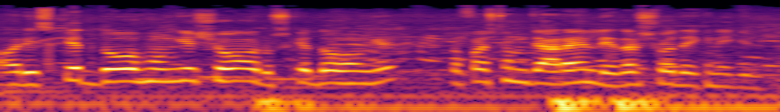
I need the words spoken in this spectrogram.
और इसके दो होंगे शो और उसके दो होंगे। तो फ़र्स्ट हम जा रहे हैं लेज़र शो देखने के लिए।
